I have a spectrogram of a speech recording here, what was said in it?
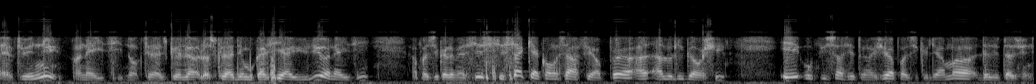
est venue en Haïti, donc que lorsque la démocratie a eu lieu en Haïti, après 1986, c'est ça qui a commencé à faire peur à, l'oligarchie et aux puissances étrangères, particulièrement des États-Unis.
